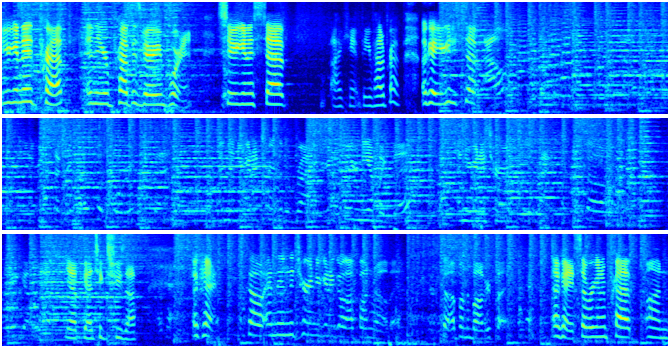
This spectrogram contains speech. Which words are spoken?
You're gonna prep, and your prep is very important. So you're gonna step. I can't think of how to prep. Okay, you're gonna step out. Yep, gotta take the shoes off. Okay. okay. So and then the turn, you're gonna go up on relevant. So up on the ball of your foot. Okay. So we're gonna prep on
